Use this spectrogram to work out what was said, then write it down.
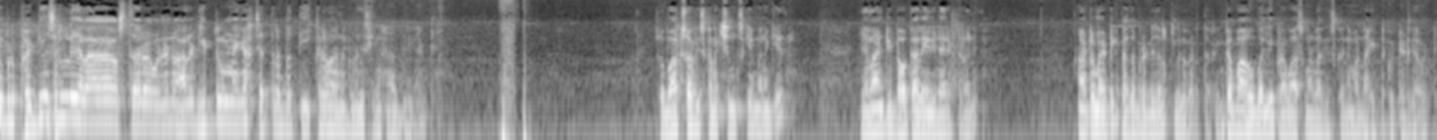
ఇప్పుడు ప్రొడ్యూసర్లు ఎలా వస్తారో అంటే ఆల్రెడీ హిట్లు ఉన్నాయిగా. ఛత్రపతి విక్రమార్కుడు సింహాద్రి లాంటి. సో బాక్స్ ఆఫీస్ కలెక్షన్స్కి మనకి ఎలాంటి ఢోకా లేని డైరెక్టర్ అని ఆటోమేటిక్ పెద్ద ప్రొడ్యూసర్లు క్యూలో కడతారు. ఇంకా బాహుబలి ప్రభాస్ మళ్ళీ తీసుకొని మళ్ళీ హిట్ కొట్టాడు కాబట్టి.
